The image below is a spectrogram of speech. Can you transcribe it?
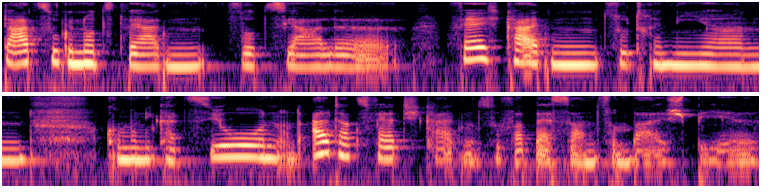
dazu genutzt werden, soziale Fähigkeiten zu trainieren Kommunikation und Alltagsfertigkeiten zu verbessern zum Beispiel.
